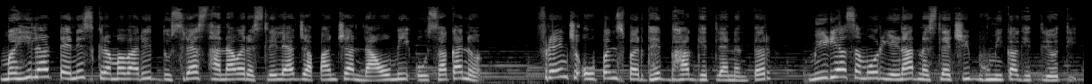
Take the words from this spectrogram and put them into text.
महिला टेनिस क्रमवारीत दुसऱ्या स्थानावर असलेल्या जपानच्या नाओमी ओसाकानं फ्रेंच ओपन स्पर्धेत भाग घेतल्यानंतर मीडियासमोर येणार नसल्याची भूमिका घेतली होती.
